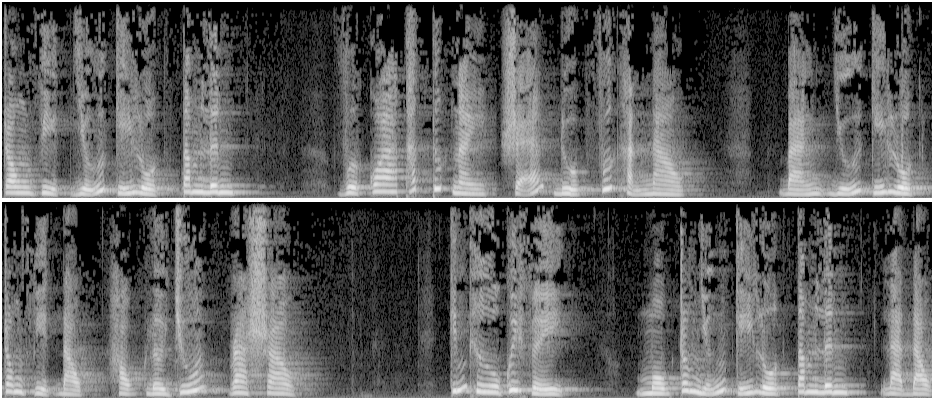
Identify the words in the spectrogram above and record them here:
trong việc giữ kỷ luật tâm linh? Vượt qua thách thức này sẽ được phước hạnh nào? Bạn giữ kỷ luật trong việc đọc, học lời Chúa ra sao? Kính thưa quý vị, một trong những kỷ luật tâm linh là đọc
